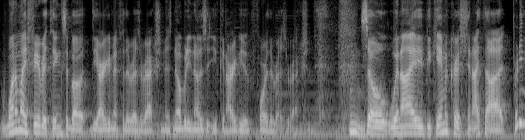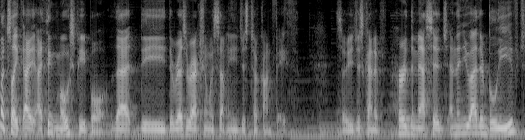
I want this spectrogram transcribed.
one of my favorite things about the argument for the resurrection is nobody knows that you can argue for the resurrection. Hmm. So when I became a Christian, I thought pretty much like I, I, think most people that the the resurrection was something you just took on faith. So you just kind of heard the message, and then you either believed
